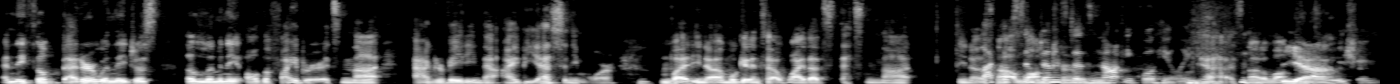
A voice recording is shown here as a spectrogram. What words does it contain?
and they feel better when they just eliminate all the fiber it's not aggravating that IBS anymore. Mm-hmm. But you know, and we'll get into why that's that's not you know lack not of symptoms does not equal healing. Yeah, it's not a long term yeah. solution.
